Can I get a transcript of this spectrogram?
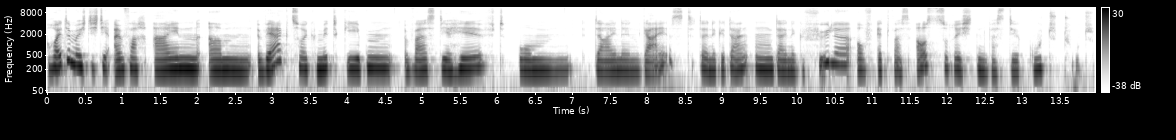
Heute möchte ich dir einfach ein ähm, Werkzeug mitgeben, was dir hilft, um deinen Geist, deine Gedanken, deine Gefühle auf etwas auszurichten, was dir gut tut.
